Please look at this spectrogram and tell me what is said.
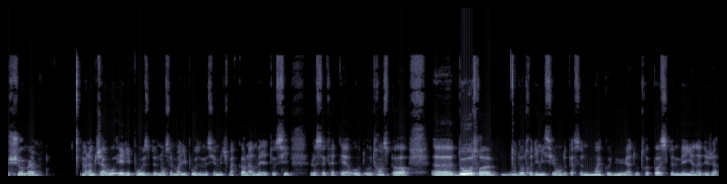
Schumer. Madame Chao est l'épouse de, non seulement l'épouse de M. Mitch McConnell, mais elle est aussi le secrétaire au, transport. Euh, d'autres, démissions de personnes moins connues à d'autres postes, mais il y en a déjà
